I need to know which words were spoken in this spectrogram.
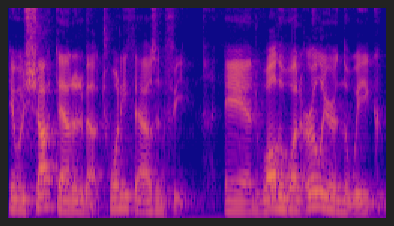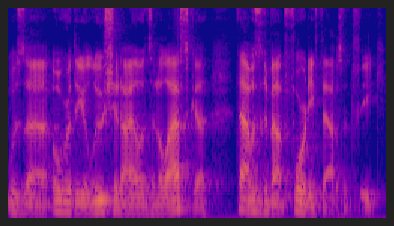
It was shot down at about 20,000 feet. And while the one earlier in the week was uh, over the Aleutian Islands in Alaska, that was at about 40,000 feet.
